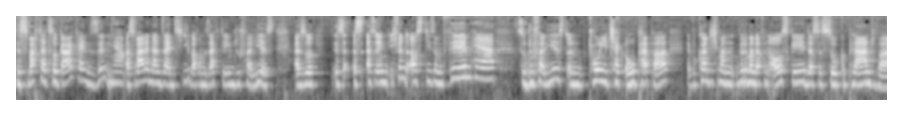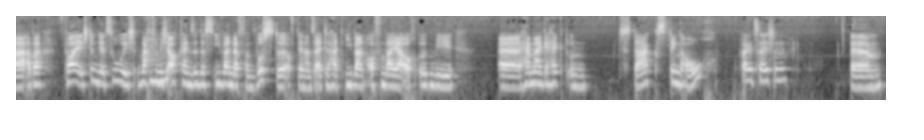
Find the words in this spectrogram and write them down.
Das macht halt so gar keinen Sinn. Ja. Was war denn dann sein Ziel? Warum sagte er ihm, du verlierst? Also, es, es, also in, ich finde aus diesem Film her, so du verlierst und Tony checkt, oh Pepper, könnte ich man, würde man davon ausgehen, dass es so geplant war. Aber Voll, ich stimme dir zu. Ich macht für mhm. mich auch keinen Sinn, dass Ivan davon wusste. Auf der anderen Seite hat Ivan offenbar ja auch irgendwie äh, Hammer gehackt und Starks Ding auch? Fragezeichen. Ähm,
